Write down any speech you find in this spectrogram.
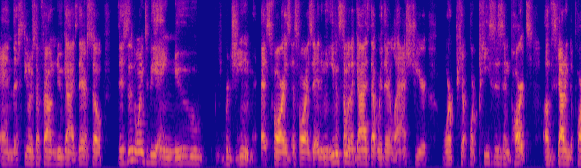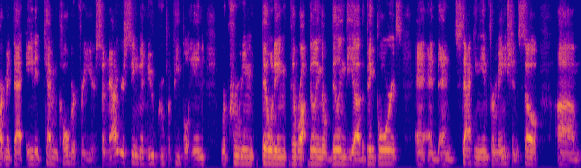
and the Steelers have found new guys there. So this is going to be a new regime as far as as far as I mean, even some of the guys that were there last year were were pieces and parts of the scouting department that aided Kevin Colbert for years. So now you're seeing a new group of people in recruiting, building the building the building the uh, the big boards and, and and stacking the information. So um,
